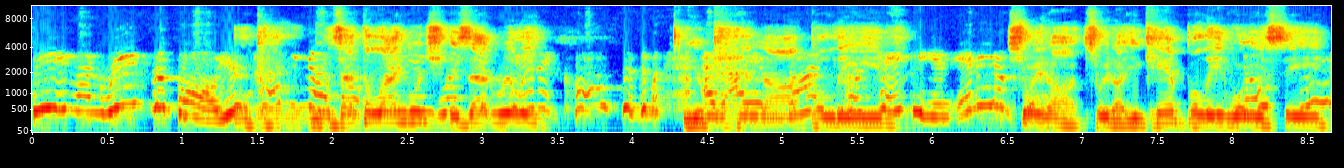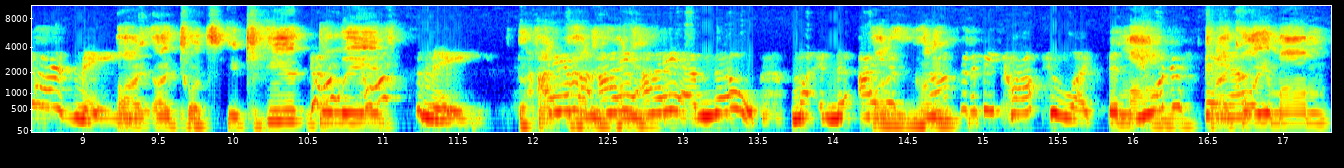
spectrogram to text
being unreasonable. You're Okay, talking is that the language? Is that really- You and I am cannot not believe- partaking in any of this. Sweetheart, sweetheart, you can't believe what Don't you see. sweetheart me. All right, Toots, you can't Don't believe. talk to me. I am. Honey, I, honey. I am no. My, I Honey, am not going to be talked to like this. you understand? can I call you mom?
